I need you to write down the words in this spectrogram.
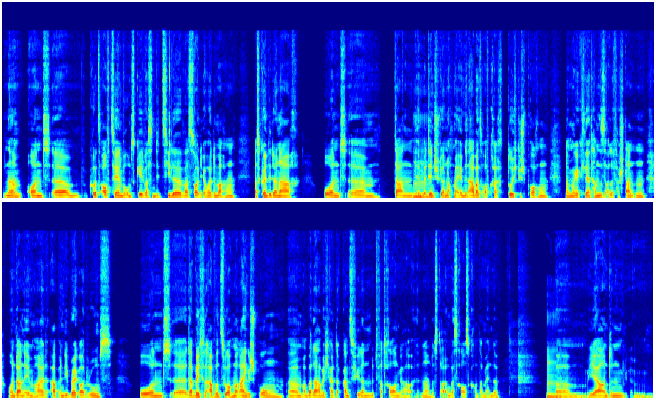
ne? Und ähm, kurz aufzählen, worum es geht, was sind die Ziele, was sollt ihr heute machen, was könnt ihr danach und ähm, dann äh, Mhm. mit den Schülern nochmal eben den Arbeitsauftrag durchgesprochen, nochmal geklärt, haben sie es alle verstanden und dann eben halt ab in die Breakout Rooms und äh, da bin ich dann ab und zu auch mal reingesprungen, ähm, aber da habe ich halt auch ganz viel dann mit Vertrauen gearbeitet, ne? dass da irgendwas rauskommt am Ende. Mhm. Ähm, ja, und dann, ähm,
